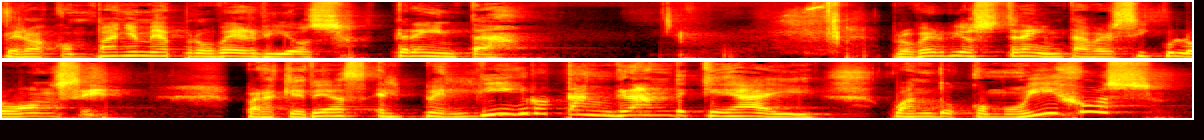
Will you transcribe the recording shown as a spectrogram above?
pero acompáñame a Proverbios 30. Proverbios 30, versículo 11, para que veas el peligro tan grande que hay cuando como hijos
